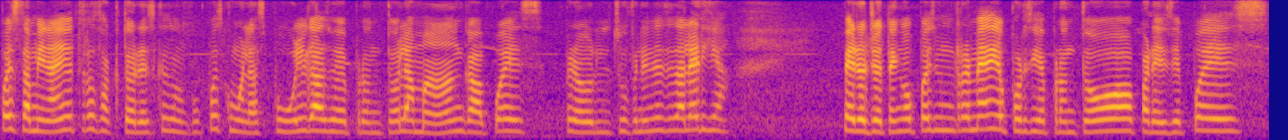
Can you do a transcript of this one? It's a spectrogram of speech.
Pues también hay otros factores que son pues como las pulgas o de pronto la manga, pues, pero sufren de esa alergia pero yo tengo pues un remedio por si de pronto aparece pues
